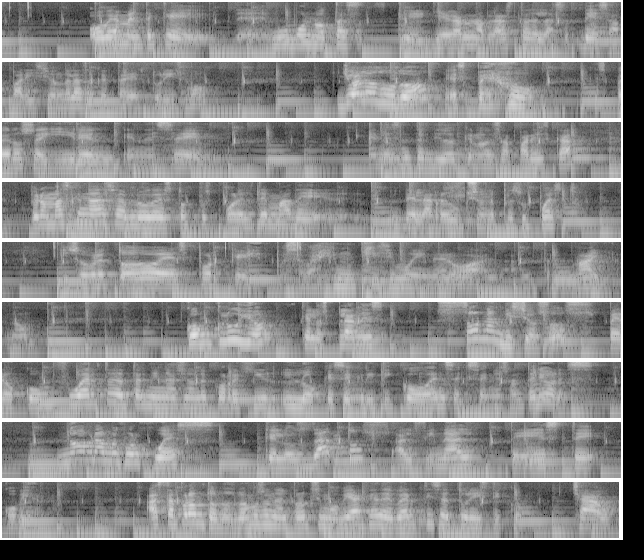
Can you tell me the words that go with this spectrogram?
obviamente que eh, hubo notas que llegaron a hablar hasta de la desaparición de la Secretaría de Turismo. Yo lo dudo, espero, espero seguir en, ese, en entendido de que no desaparezca, pero más que nada se habló de esto pues, por el tema de, la reducción de presupuesto. Y sobre todo es porque pues, se va a ir muchísimo dinero al, al ¿no? Concluyo que los planes son ambiciosos, pero con fuerte determinación de corregir lo que se criticó en sexenios anteriores. No habrá mejor juez que los datos al final de este gobierno. Hasta pronto, nos vemos en el próximo viaje de Vértice Turístico. Chao.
